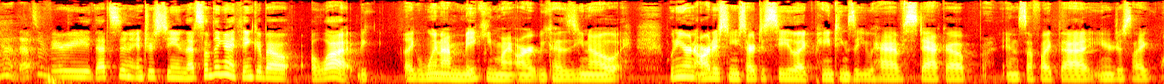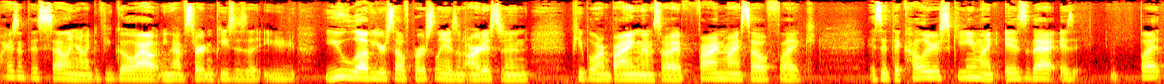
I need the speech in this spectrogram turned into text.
Yeah, that's a very that's an interesting that's something I think about a lot. Like when I'm making my art, because you know, when you're an artist and you start to see like paintings that you have stack up and stuff like that, you're just like, why isn't this selling? Or like if you go out and you have certain pieces that you you love yourself personally as an artist and people aren't buying them, so I find myself like, is it the color scheme? Like, is that is but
